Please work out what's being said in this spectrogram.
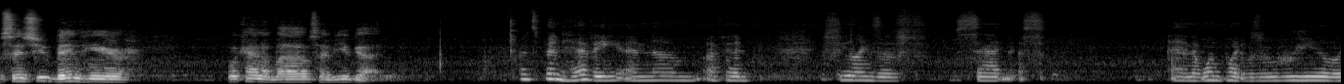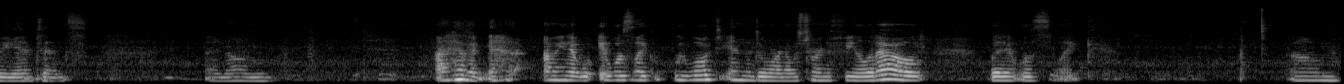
since you've been here, what kind of vibes have you gotten? It's been heavy, and um, I've had feelings of sadness. And at one point, it was really intense. And um, I haven't. I mean, it it was like we walked in the door, and I was trying to feel it out, but it was like. Um,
